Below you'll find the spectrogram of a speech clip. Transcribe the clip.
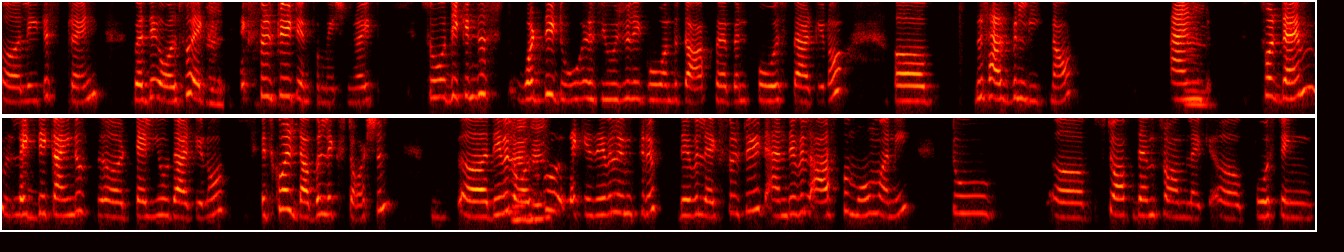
uh, latest trend where they also ex- Mm. exfiltrate information right so they can just what they do is usually go on the dark web and post that you know uh, this has been leaked now and Mm. for them like they kind of uh, tell you that you know it's called double extortion uh, they will Mhm. also like they will encrypt they will exfiltrate and they will ask for more money to uh, stop them from like uh, posting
